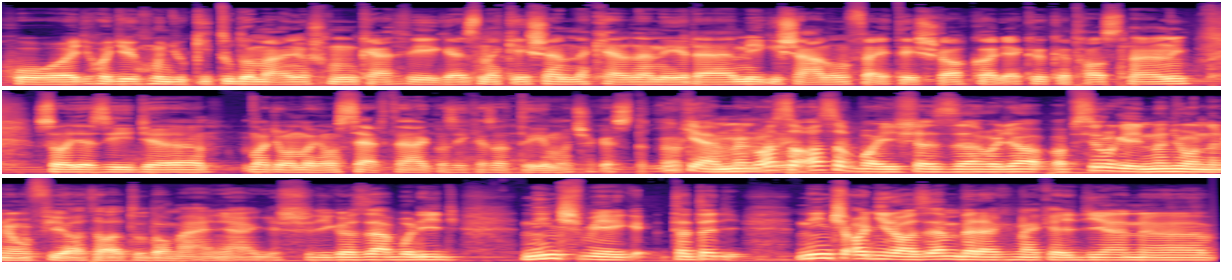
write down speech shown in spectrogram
hogy, hogy ők mondjuk ki tudományos munkát végeznek, és ennek ellenére mégis álomfejtésre akarják őket használni. Szóval hogy ez így nagyon-nagyon szerteágazik ez a téma, csak ezt akartam Igen, meg az mondani. a, az a baj is ezzel, hogy a, a pszichológia egy nagyon-nagyon fiatal tudományág, és hogy igazából így nincs még, tehát egy, nincs annyira az embereknek egy ilyen uh,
